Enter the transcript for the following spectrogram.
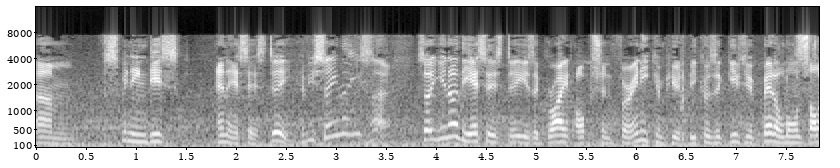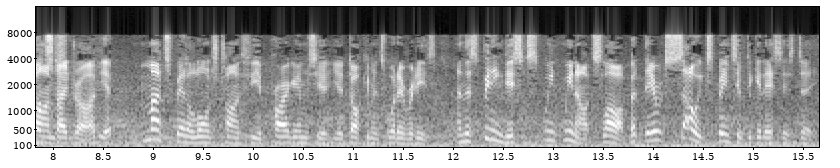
um, spinning disk and SSD. Have you seen these? No. So you know the SSD is a great option for any computer because it gives you better launch Solid times state drive, yep. much better launch times for your programs, your, your documents, whatever it is. And the spinning disks, we, we know it's slower, but they're so expensive to get SSD.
